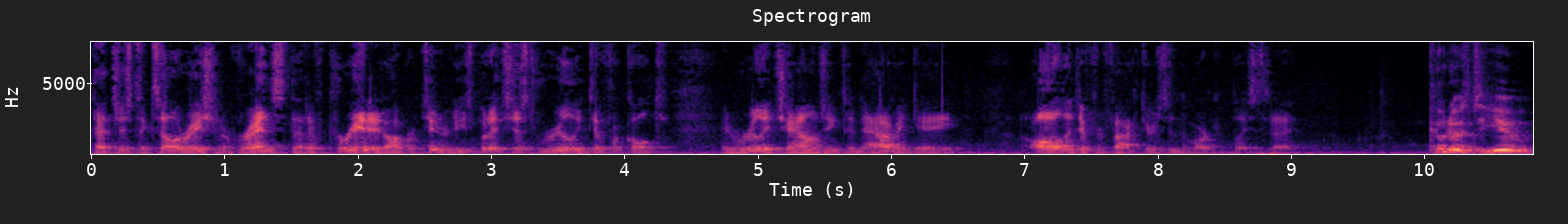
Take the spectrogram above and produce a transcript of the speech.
that just acceleration of rents that have created opportunities, but it's just really difficult and really challenging to navigate all the different factors in the marketplace today kudos to you,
